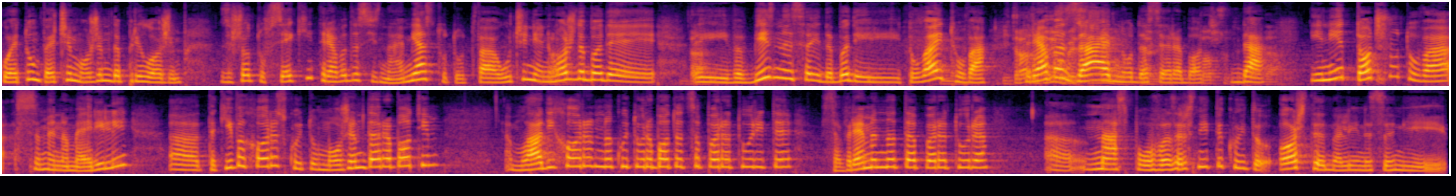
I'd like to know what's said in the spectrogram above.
което вече можем да приложим. Защото всеки трябва да си знае мястото. Това учение не може да бъде да. и в бизнеса, и да бъде и това, и това. И трябва, трябва да заедно да, да се работи. Точно, да. да. И ние точно това сме намерили. А, такива хора, с които можем да работим, млади хора, на които работят с апаратурите, съвременната апаратура, а, нас по-възрастните, които още нали, не са ни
